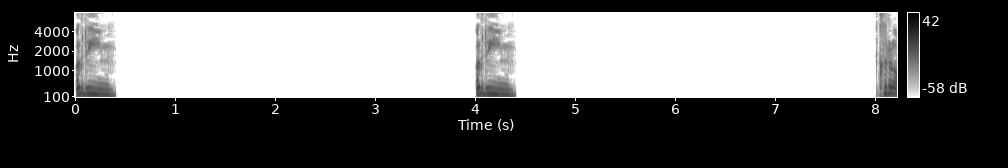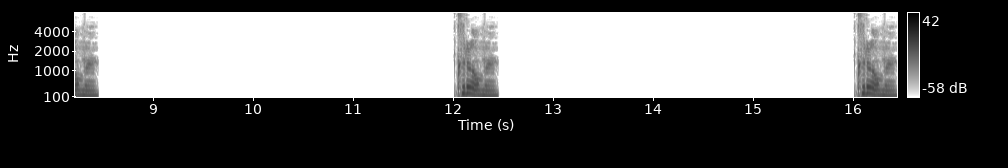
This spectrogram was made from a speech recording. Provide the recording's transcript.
Riem. Riem kromme. Kromme. Kromme.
